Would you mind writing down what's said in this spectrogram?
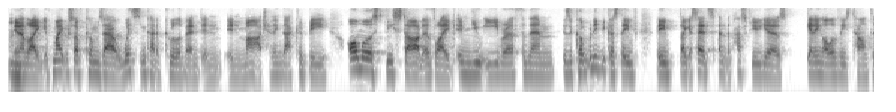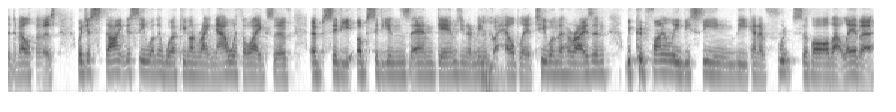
Mm-hmm. And I'm like, if Microsoft comes out with some kind of cool event in in March, I think that could be almost the start of like a new era for them as a company because they've they've like I said spent the past few years getting all of these talented developers. We're just starting to see what they're working on right now with the likes of Obsidian, Obsidian's um, games. You know what I mean? Mm-hmm. We've got Hellblade 2 on the horizon. We could finally be seeing the kind of fruits of all that labor.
